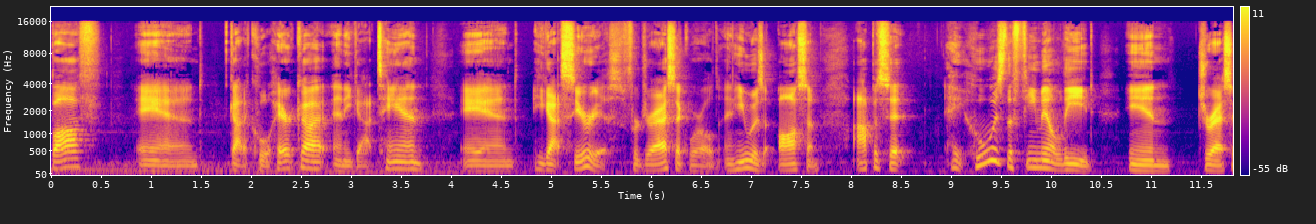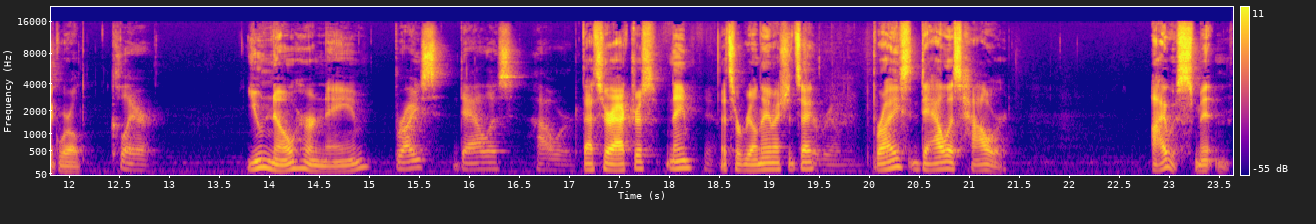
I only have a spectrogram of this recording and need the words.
buff and got a cool haircut and he got tan and he got serious for Jurassic World and he was awesome. Opposite, hey, who was the female lead in Jurassic World? Claire, You know her name? Bryce Dallas Howard. That's her actress name? That's her real name, I should say? Her real name. Bryce Dallas Howard. I was smitten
